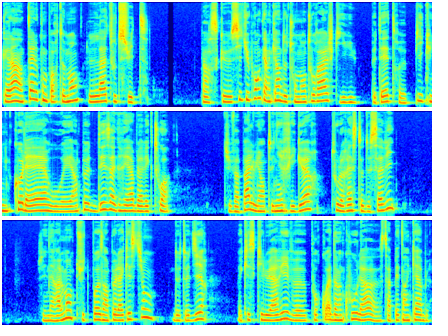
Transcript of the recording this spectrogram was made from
qu'elle a un tel comportement là tout de suite? Parce que si tu prends quelqu'un de ton entourage qui peut-être pique une colère ou est un peu désagréable avec toi, tu vas pas lui en tenir rigueur tout le reste de sa vie. Généralement, tu te poses un peu la question de te dire qu'est-ce qui lui arrive, pourquoi d'un coup là ça pète un câble?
